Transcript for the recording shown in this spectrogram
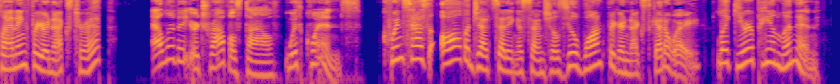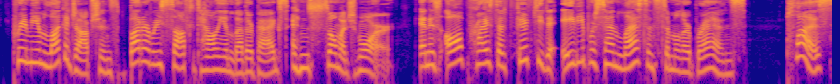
Planning for your next trip? Elevate your travel style with Quince. Quince has all the jet-setting essentials you'll want for your next getaway, like European linen, premium luggage options, buttery soft Italian leather bags, and so much more. And is all priced at 50 to 80% less than similar brands. Plus,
